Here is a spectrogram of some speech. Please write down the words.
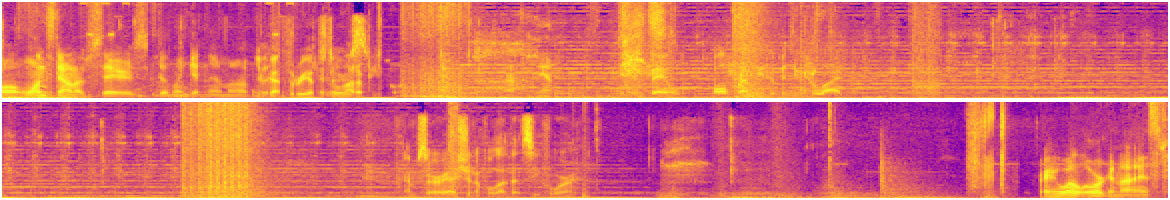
Well, one's down upstairs. Definitely getting him up. You've got three there's upstairs. a lot of people. Ah, Damn. Mission failed. All friendlies have been neutralized. Hmm, I'm sorry, I shouldn't have pulled out that C4. Very well organized.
